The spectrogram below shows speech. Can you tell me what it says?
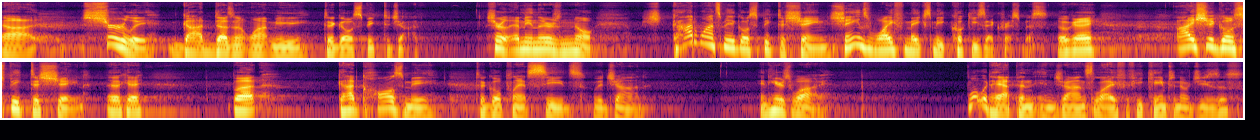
Uh, surely God doesn't want me to go speak to John. Surely, I mean, there's no. God wants me to go speak to Shane. Shane's wife makes me cookies at Christmas, okay? I should go speak to Shane, okay? But God calls me to go plant seeds with John. And here's why. What would happen in John's life if he came to know Jesus?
